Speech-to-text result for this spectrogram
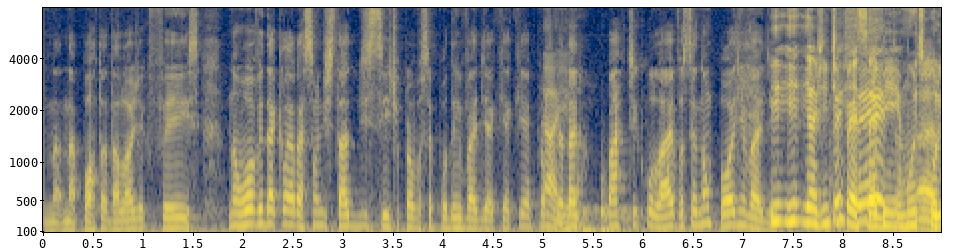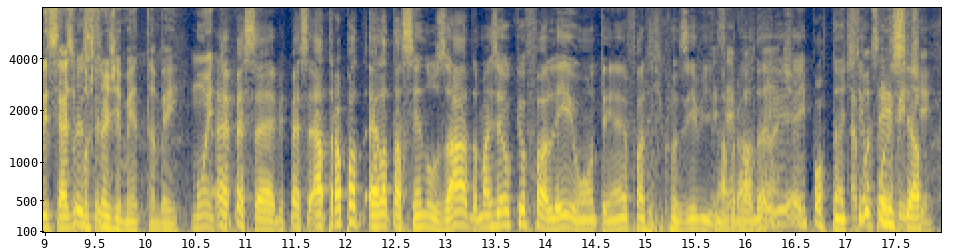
na, na porta da loja que fez. Não houve declaração de estado de sítio para você poder invadir aqui. Aqui é propriedade particular e você não pode invadir. E, e- e a gente Perfeito. percebe em muitos É, policiais o perfeito. constrangimento também. Muito. É, percebe, percebe. A tropa, ela tá sendo usada, mas é o que eu falei ontem, né? Eu falei, inclusive, Isso na é Brada, importante. e é importante. É Se o policial, repetir.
